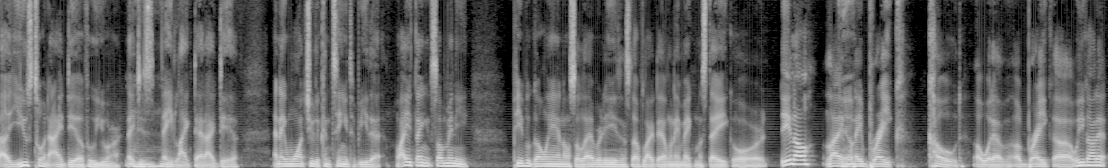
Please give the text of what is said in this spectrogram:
are used to an idea of who you are. They just Mm-hmm. they like that idea, and they want you to continue to be that. Why do you think so many people go in on celebrities and stuff like that when they make a mistake, or you know, like Yeah. when they break code or whatever, or break uh, what do you call that?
